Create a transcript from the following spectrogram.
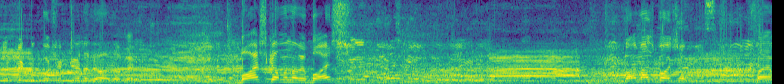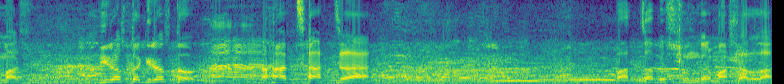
চৌষট্টি পঁয়ষট্টি হলে দেওয়া যাবে। বয়স কেমন হবে? বয়স? কয় মাস বয়স ছয় মাস। গৃহস্থ গৃহস্থ? আচ্ছা আচ্ছা। বাচ্চা বেশ সুন্দর মাশাল্লাহ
